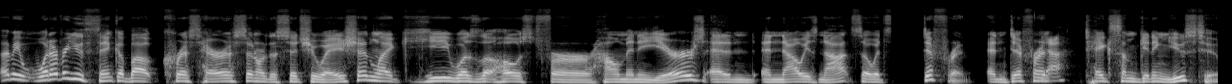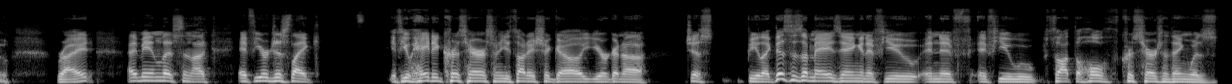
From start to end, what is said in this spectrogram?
I mean, whatever you think about Chris Harrison or the situation, like he was the host for how many years, and and now he's not. So it's different, and different Yeah. takes some getting used to, right? I mean, listen, like if you're just like, if you hated Chris Harrison, and you thought he should go, you're gonna just be like, this is amazing. And if you and if if you thought the whole Chris Harrison thing was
